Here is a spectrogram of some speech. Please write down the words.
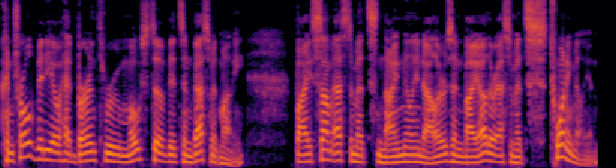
Control Video had burned through most of its investment money. By some estimates, $9 million, and by other estimates, 20 million.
